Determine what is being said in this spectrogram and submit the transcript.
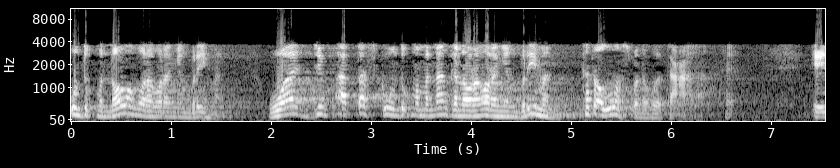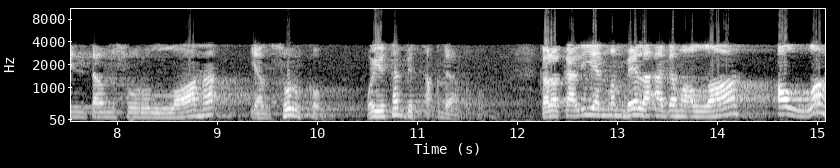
untuk menolong orang-orang yang beriman. Wajib atasku untuk memenangkan orang-orang yang beriman, kata Allah Subhanahu wa taala. In tansurullaha yansurkum wa yuthabbit aqdamahum. Kalau kalian membela agama Allah, Allah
